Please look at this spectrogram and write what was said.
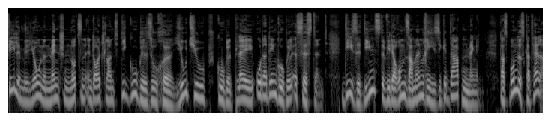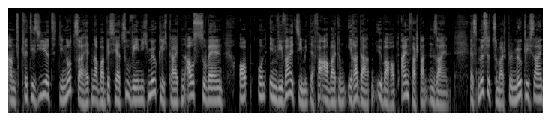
Viele Millionen Menschen nutzen in Deutschland die Google-Suche, YouTube, Google Play oder den Google Assistant. Diese Dienste wiederum sammeln riesige Datenmengen. Das Bundeskartellamt kritisiert, die Nutzer hätten aber bisher zu wenig Möglichkeiten auszuwählen, ob und inwieweit sie mit der Verarbeitung ihrer Daten überhaupt einverstanden seien. Es müsse zum Beispiel möglich sein,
